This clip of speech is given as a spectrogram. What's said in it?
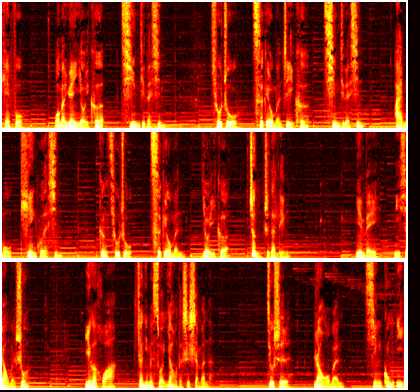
天父，我们愿意有一颗清洁的心，求主赐给我们这一颗清洁的心，爱慕天国的心，更求主赐给我们有一个正直的灵，因为你向我们说，耶和华向你们所要的是什么呢？就是让我们行公义，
